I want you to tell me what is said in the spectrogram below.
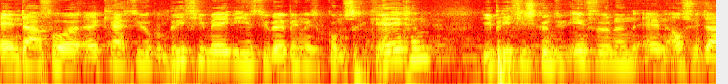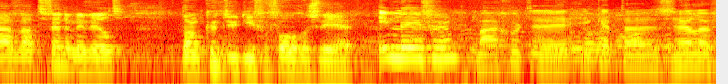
En daarvoor eh, krijgt u ook een briefje mee, die heeft u bij binnenkomst gekregen. Die briefjes kunt u invullen en als u daar wat verder mee wilt, dan kunt u die vervolgens weer inleveren. Maar goed, uh, ik heb daar zelf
